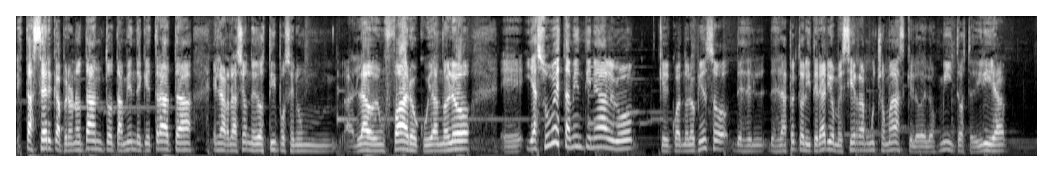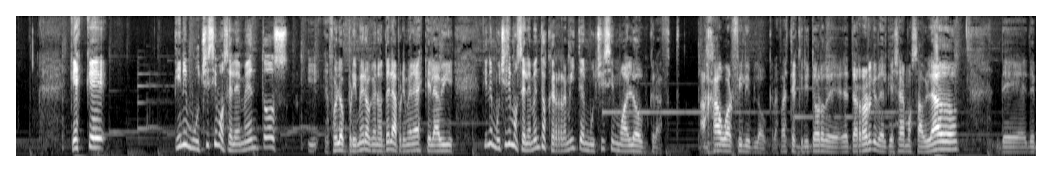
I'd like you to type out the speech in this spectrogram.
está cerca pero no tanto, también de qué trata, es la relación de dos tipos en un, al lado de un faro cuidándolo, eh, y a su vez también tiene algo que cuando lo pienso desde el, desde el aspecto literario me cierra mucho más que lo de los mitos, te diría, que es que tiene muchísimos elementos, y que fue lo primero que noté la primera vez que la vi, tiene muchísimos elementos que remiten muchísimo a Lovecraft, a Howard Philip Lovecraft, a este escritor de, de terror del que ya hemos hablado, de, de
